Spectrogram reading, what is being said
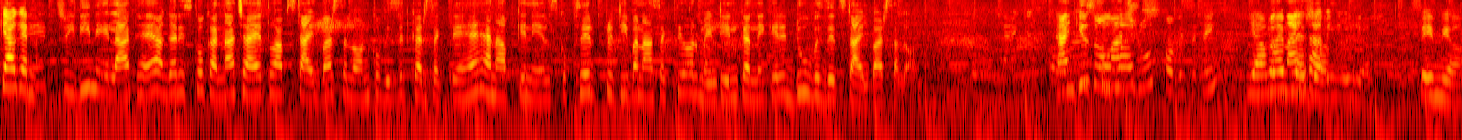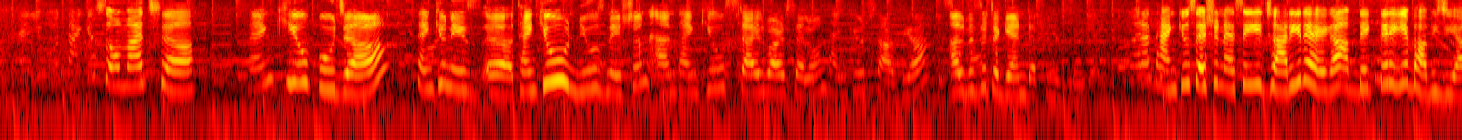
क्या करना? थ्री डी नेल आर्ट है। अगर इसको करना चाहे तो आप स्टाइल बार सलोन को विज़िट कर सकते हैं एंड आपके नेल्स को फिर प्रिटी बना सकते हैं और मेंटेन करने के लिए do visit Style Bar Salon thank you so much for visiting same you so much thank you Pooja thank you thank you News Nation and thank you Style Bar Salon thank you Shazia I visit again definitely हमारा थैंक यू सेशन ऐसे ही जारी रहेगा। आप देखते रहिए भाभी जिया।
